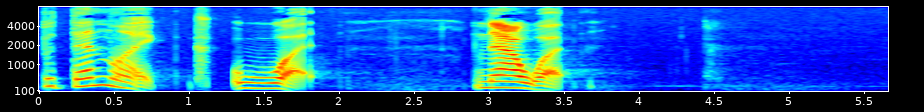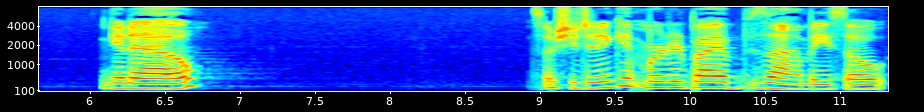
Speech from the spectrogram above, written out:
But then, like, what? Now what? You know? So she didn't get murdered by a zombie, so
